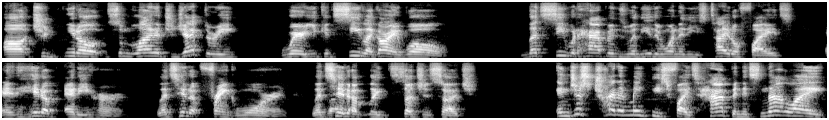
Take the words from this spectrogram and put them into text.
uh, tra- you know, some line of trajectory where you could see, like, all right, well, let's see what happens with either one of these title fights, and hit up Eddie Hearn. Let's hit up Frank Warren. Let's hit up like such and such, and just try to make these fights happen. It's not like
